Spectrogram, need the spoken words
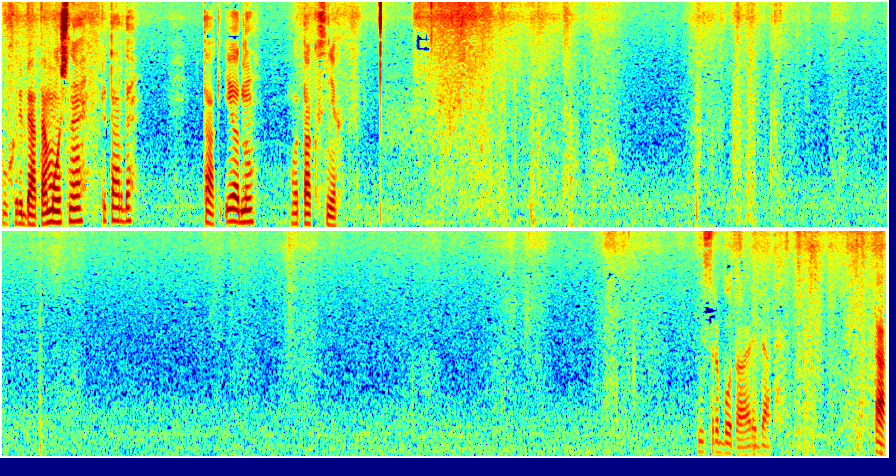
Ух, ребята, мощная петарда. Так, и одну вот так в снег. Не сработало, ребят. Так.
